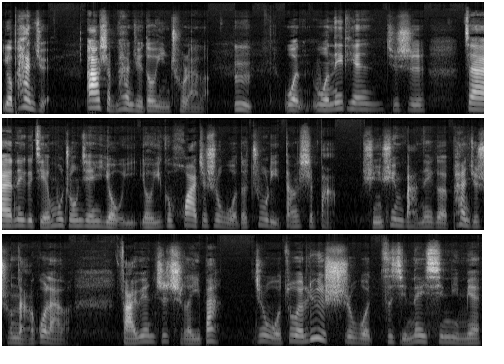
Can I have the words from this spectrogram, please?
有判决，二审判决都已经出来了。嗯，我我那天就是在那个节目中间有有一个话，就是我的助理当时把询讯把那个判决书拿过来了，法院支持了一半。就是我作为律师，我自己内心里面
